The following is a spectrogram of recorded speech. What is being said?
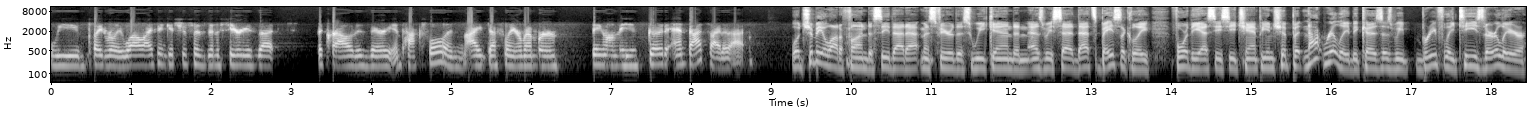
we played really well. I think it just has been a series that the crowd is very impactful, and I definitely remember being on the good and bad side of that. Well, it should be a lot of fun to see that atmosphere this weekend. And as we said, that's basically for the SEC championship, but not really because, as we briefly teased earlier,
